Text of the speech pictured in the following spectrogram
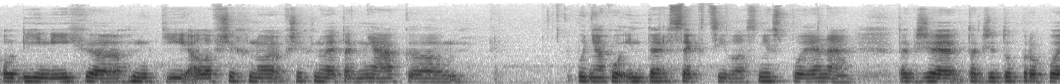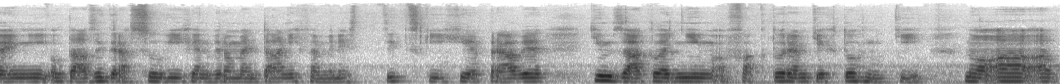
od jiných uh, hnutí, ale všechno, všechno je tak nějak uh, pod nějakou intersekcí vlastně spojené. Takže, takže to propojení otázek rasových, environmentálních, feministických je právě tím základním faktorem těchto hnutí. No a, a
